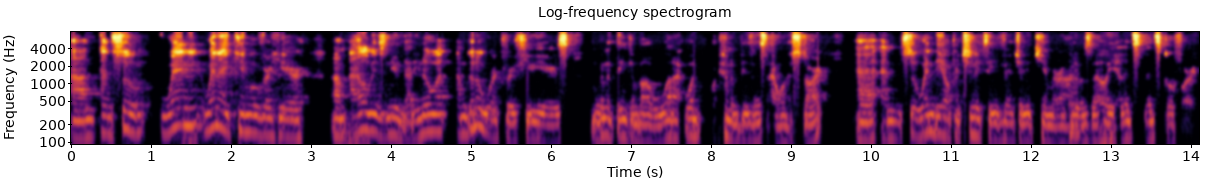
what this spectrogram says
and and so when when I came over here, um, I always knew that you know what, I'm going to work for a few years. I'm going to think about what I, what what kind of business I want to start. Uh, and so when the opportunity eventually came around, it was like, oh yeah, let's let's go for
